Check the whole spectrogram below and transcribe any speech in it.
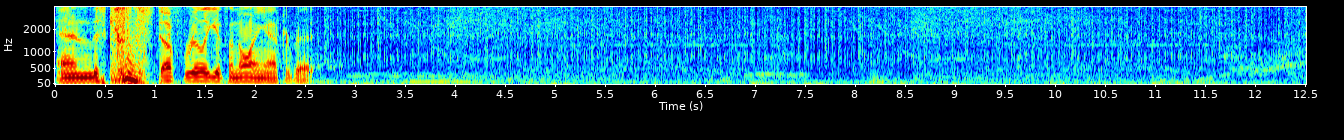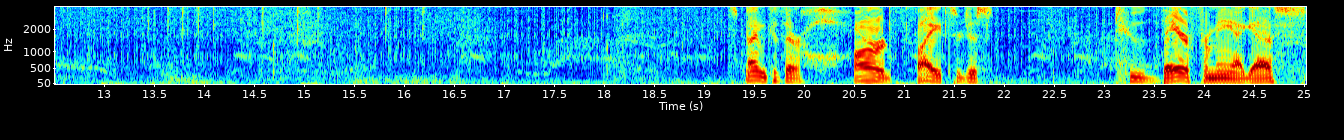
And this kind of stuff really gets annoying after a bit. Not even because they're hard fights, they're just too there for me, I guess.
